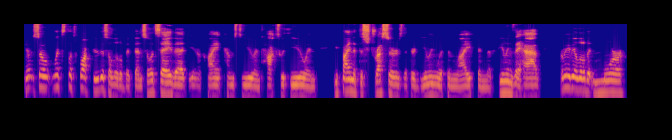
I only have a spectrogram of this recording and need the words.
You know, so let's let's walk through this a little bit then. So let's say that you know a client comes to you and talks with you and you find that the stressors that they're dealing with in life and the feelings they have are maybe a little bit more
